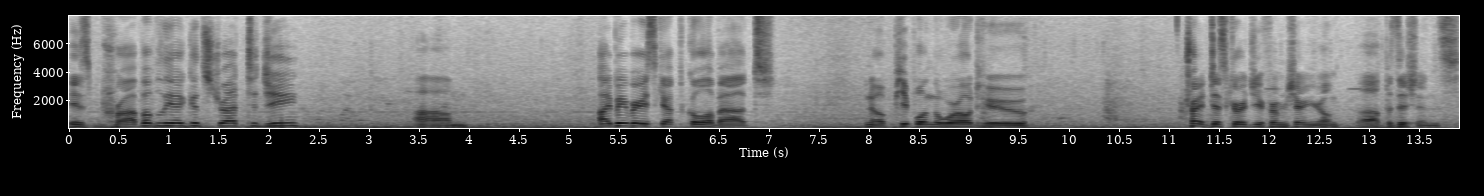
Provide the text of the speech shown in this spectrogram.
is probably a good strategy. Um, I'd be very skeptical about, you know, people in the world who try to discourage you from sharing your own uh, positions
